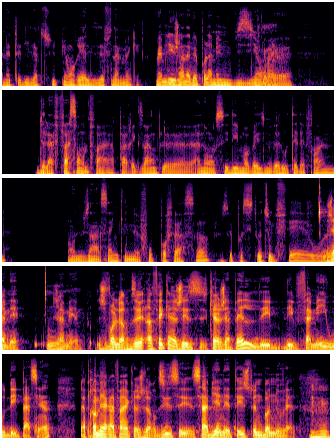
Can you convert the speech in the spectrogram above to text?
un atelier là-dessus, puis on réalisait finalement que même les gens n'avaient pas la même vision de la façon de faire. Par exemple, euh, annoncer des mauvaises nouvelles au téléphone. On nous enseigne qu'il ne faut pas faire ça. Je ne sais pas si toi tu le fais. Ou, euh, Jamais. Jamais. Je vais leur dire. En fait, quand, quand j'appelle des, familles ou des patients, la première affaire que je leur dis, c'est ça a bien été, c'est une bonne nouvelle. Mm-hmm.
